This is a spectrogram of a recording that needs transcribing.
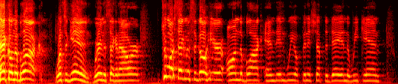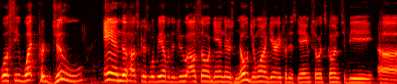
Back on the block. Once again, we're in the second hour. Two more segments to go here on the block, and then we'll finish up the day and the weekend. We'll see what Purdue and the Huskers will be able to do. Also, again, there's no Juwan Gary for this game, so it's going to be uh,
